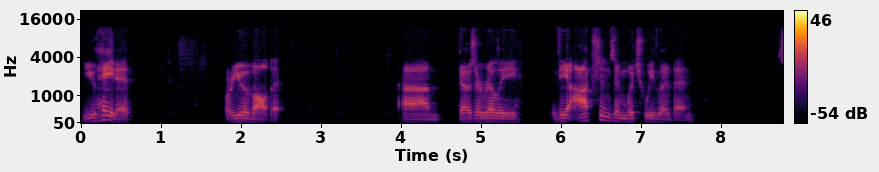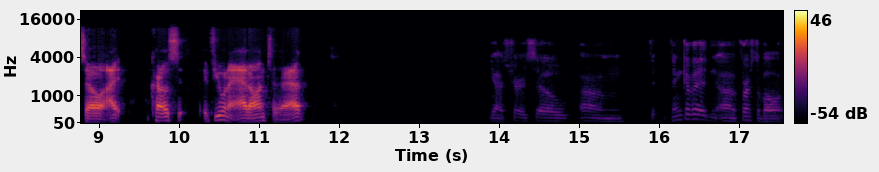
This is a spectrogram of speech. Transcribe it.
you hate it, or you evolve it. Um, those are really the options in which we live in. So, I, Carlos, if you want to add on to that. Yeah, sure. So um, th- think of it uh, first of all.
